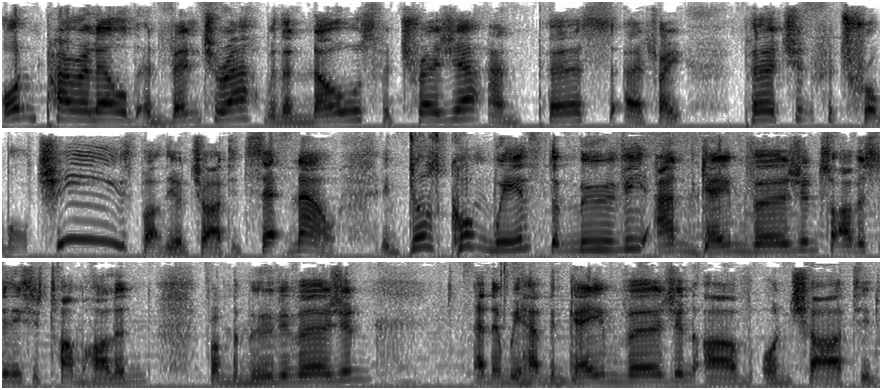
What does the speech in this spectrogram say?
unparalleled adventurer with a nose for treasure and purse, uh, sorry, Perchant for trouble. Cheese, part of the Uncharted set. Now, it does come with the movie and game version. So obviously, this is Tom Holland from the movie version. And then we have the game version of Uncharted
